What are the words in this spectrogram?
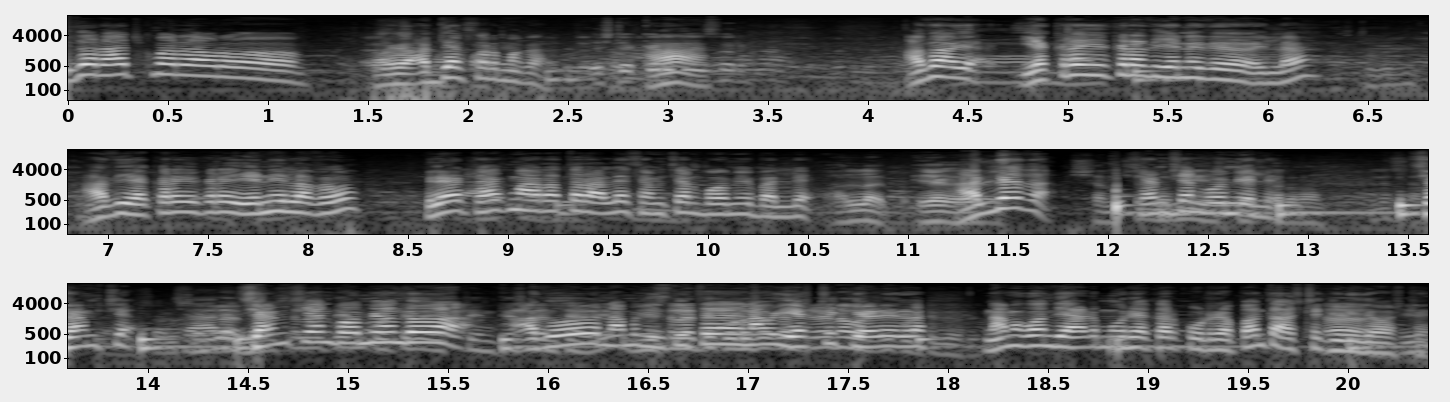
ಇದು ರಾಜ್ಕುಮಾರ್ ಅವರು ಅಧ್ಯಕ್ಷರ ಮಗ. ಹಾಂ. ಅದು ಎಕರೆ ಎಕರೆ ಅದು ಏನಿದೆ ಇಲ್ಲ? ಅದು ಎಕರೆ ಎಕರೆ ಏನಿಲ್ಲ ಅದು. ಪ್ಲೇಟ್ ಹಾಕಿ ಮಾರತ್ತಾರ ಅಲ್ಲೇ ಶಂಶಾನ್ ಭೂಮಿ ಬಲ್ಲೆ. ಅಲ್ಲ ಅಲ್ಲೇ ಅದ. ಶಂಶಾನ್ ಭೂಮಿಯಲ್ಲಿ. ಶಂಶ ಶಂಶಾನ್. ಭೂಮಿ ಒಂದು ಅದು ನಮ್ಗೆ ಇಂತಿತ್ತ ನಾವು ಎಷ್ಟು ಕೇಳಿಲ್ಲ. ನಮಗೊಂದು ಎರಡು ಮೂರು ಎಕರೆ ಕೊಡ್ರಪ್ಪ ಅಂತ ಅಷ್ಟೇ ಕೇಳಿದ್ದೇವೆ ಅಷ್ಟೇ.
